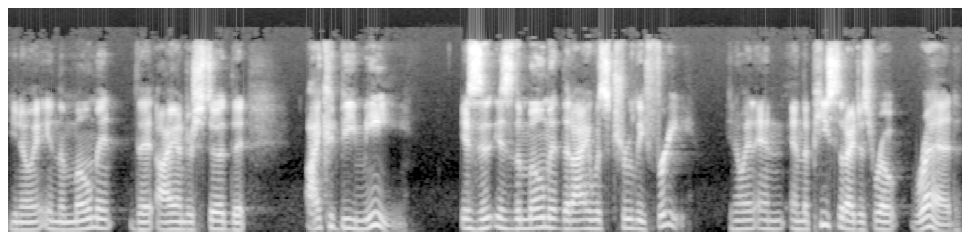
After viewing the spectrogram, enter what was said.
you know, in the moment that I understood that I could be me, is is the moment that I was truly free. You know, and and, and the piece that I just wrote, read,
